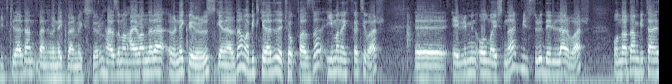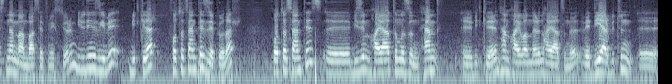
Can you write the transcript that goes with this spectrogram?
bitkilerden ben örnek vermek istiyorum. Her zaman hayvanlara örnek veriyoruz genelde ama bitkilerde de çok fazla iman hakikati var. E, evrimin olmayışına bir sürü deliller var. Onlardan bir tanesinden ben bahsetmek istiyorum. Bildiğiniz gibi bitkiler fotosentez yapıyorlar. Fotosentez e, bizim hayatımızın hem e, bitkilerin hem hayvanların hayatını ve diğer bütün e,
